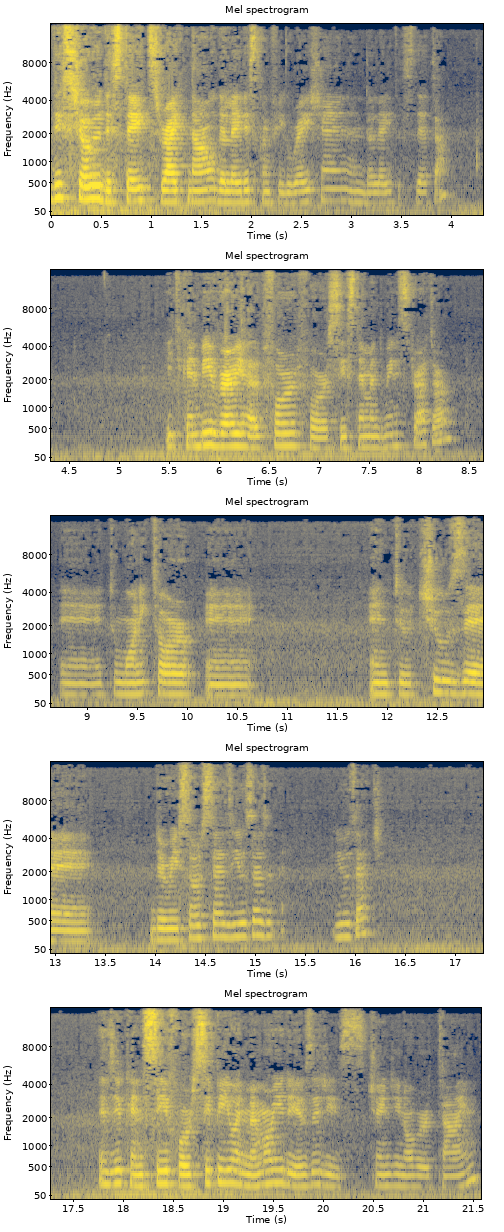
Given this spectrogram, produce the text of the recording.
This shows you the states right now, the latest configuration and the latest data. It can be very helpful for system administrator uh, to monitor uh, and to choose uh, the resources usage. As you can see for CPU and memory, the usage is changing over time.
